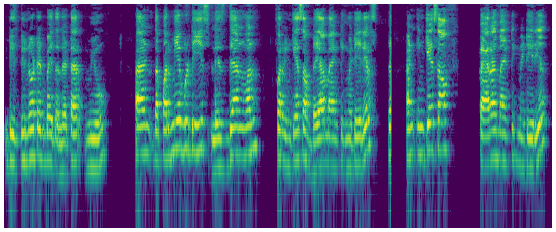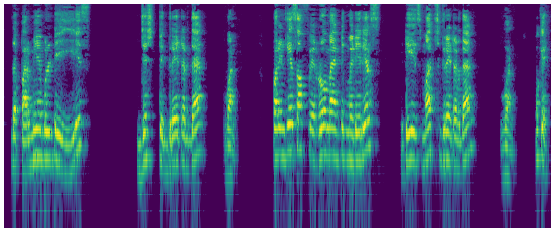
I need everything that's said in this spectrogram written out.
It is denoted by the letter mu and the permeability is less than 1 for in case of diamagnetic materials and in case of paramagnetic material the permeability is just greater than 1. For in case of ferromagnetic materials it is much greater than 1. Okay.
